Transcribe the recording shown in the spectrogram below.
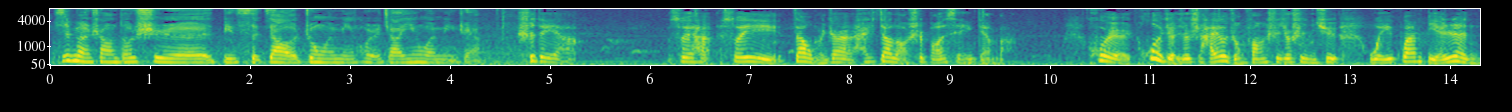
基本上都是彼此叫中文名或者叫英文名这样。是的呀，所以还所以在我们这儿还是叫老师保险一点吧。或者或者就是还有一种方式，就是你去围观别人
